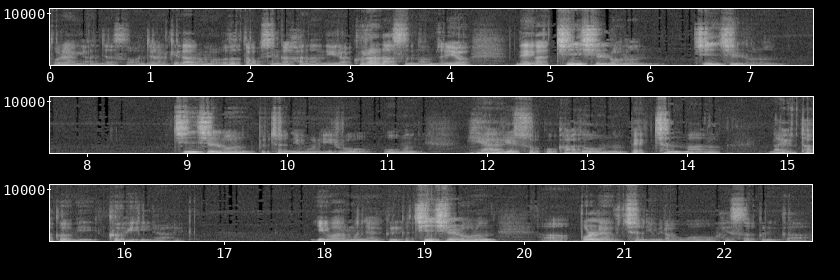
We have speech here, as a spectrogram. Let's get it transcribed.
도량에 앉아서 완전한 깨달음을 얻었다고 생각하는 이라 그러나서 남자여 내가 진실로는 진실로는 진실로는 부처님을 이루어 오면 헤아릴 수 없고 가도 없는 백천만억 나유타 거미, 거빌이라. 이 말은 뭐냐? 그러니까 진실로는 어, 본래 부처님이라고 해서 그러니까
